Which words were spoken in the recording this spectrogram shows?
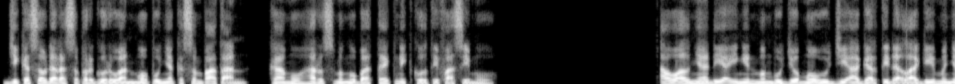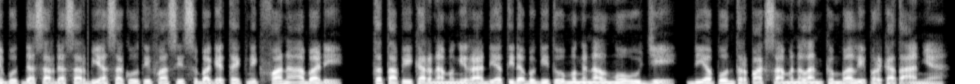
jika saudara seperguruan mau punya kesempatan, kamu harus mengubah teknik kultivasimu. Awalnya dia ingin membujuk Mouji agar tidak lagi menyebut dasar-dasar biasa kultivasi sebagai teknik fana abadi, tetapi karena mengira dia tidak begitu mengenal Mouji, dia pun terpaksa menelan kembali perkataannya.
